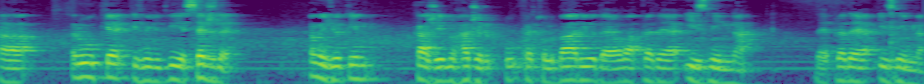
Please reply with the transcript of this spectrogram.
a, ruke između dvije sežde. No, međutim, kaže Ibn Hajar u Fetul Bariju da je ova predaja iznimna. Da je predaja iznimna.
